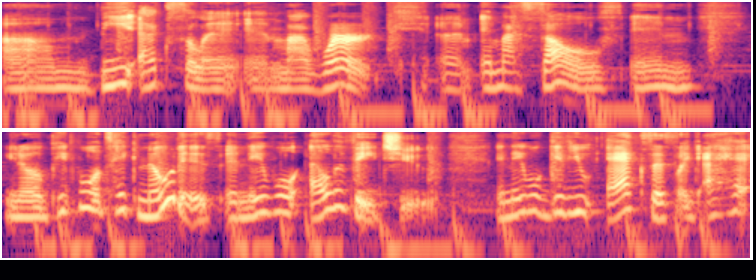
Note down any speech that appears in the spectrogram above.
um, be excellent in my work and in myself and you know people will take notice and they will elevate you and they will give you access. Like i had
